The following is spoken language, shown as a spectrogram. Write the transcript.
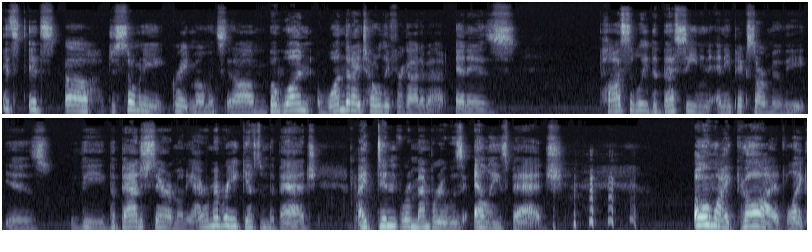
it's it's oh just so many great moments. Um, but one one that I totally forgot about and is possibly the best scene in any Pixar movie is the the badge ceremony. I remember he gives him the badge. I didn't remember it was Ellie's badge. oh my god! Like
